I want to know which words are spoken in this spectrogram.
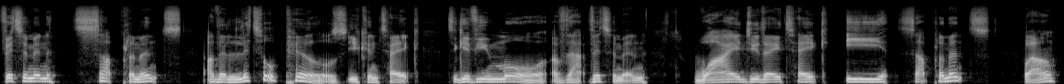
Vitamin supplements are the little pills you can take to give you more of that vitamin. Why do they take E supplements? Well,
